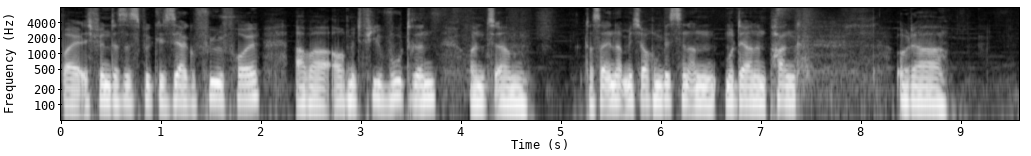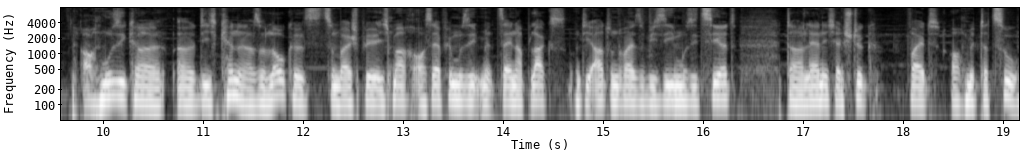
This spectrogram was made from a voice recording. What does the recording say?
Weil ich finde, das ist wirklich sehr gefühlvoll, aber auch mit viel Wut drin. Und ähm, das erinnert mich auch ein bisschen an modernen Punk. Oder auch Musiker, äh, die ich kenne, also Locals zum Beispiel. Ich mache auch sehr viel Musik mit Zainab Lux und die Art und Weise, wie sie musiziert, da lerne ich ein Stück weit auch mit dazu.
